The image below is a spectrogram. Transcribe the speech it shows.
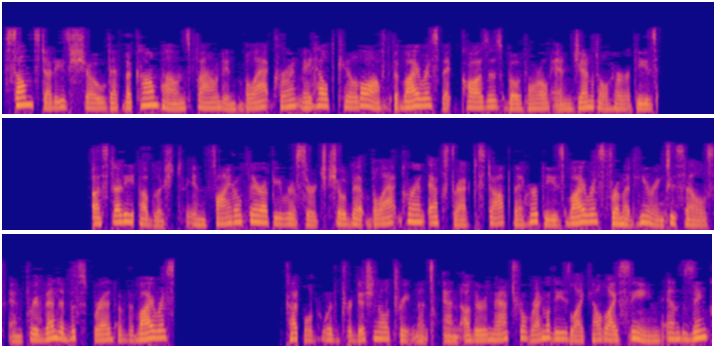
Some studies show that the compounds found in blackcurrant may help kill off the virus that causes both oral and genital herpes. A study published in Phytotherapy Research showed that blackcurrant extract stopped the herpes virus from adhering to cells and prevented the spread of the virus. Coupled with traditional treatments and other natural remedies like L-lysine and zinc,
